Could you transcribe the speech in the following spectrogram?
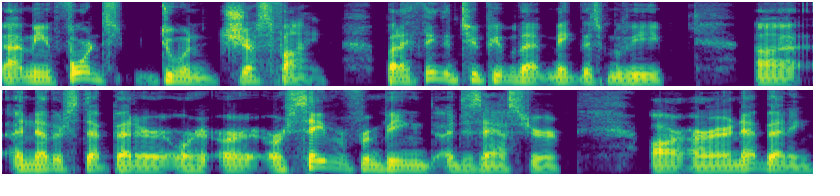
I mean, Ford's doing just fine, but I think the two people that make this movie uh, another step better or, or, or save it from being a disaster are, are Annette Bening,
